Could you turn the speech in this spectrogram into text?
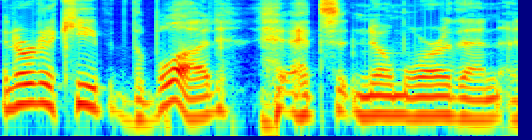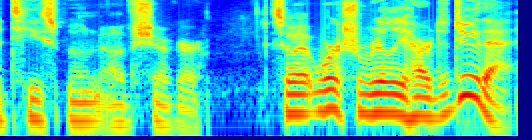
in order to keep the blood at no more than a teaspoon of sugar. So it works really hard to do that.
